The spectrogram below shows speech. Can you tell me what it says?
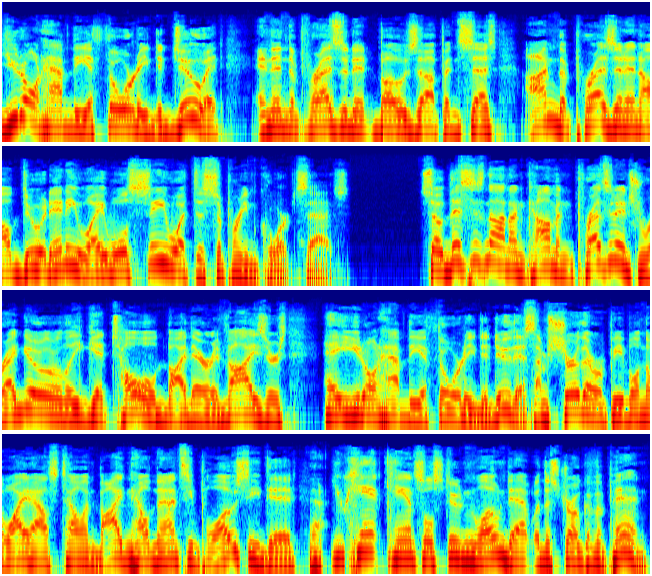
you don't have the authority to do it. And then the president bows up and says, I'm the president. I'll do it anyway. We'll see what the Supreme Court says. So this is not uncommon. Presidents regularly get told by their advisors, Hey, you don't have the authority to do this. I'm sure there were people in the White House telling Biden, hell, Nancy Pelosi did. Yeah. You can't cancel student loan debt with a stroke of a pen.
